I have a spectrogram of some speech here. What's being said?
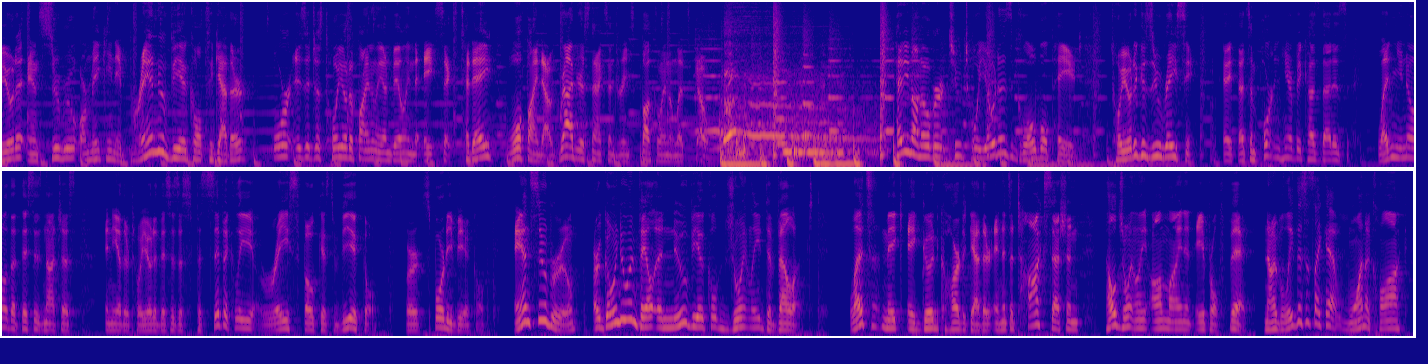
Toyota and Subaru are making a brand new vehicle together? Or is it just Toyota finally unveiling the 86? Today, we'll find out. Grab your snacks and drinks, buckle in, and let's go. Heading on over to Toyota's global page, Toyota Gazoo Racing. Okay, that's important here because that is letting you know that this is not just any other Toyota. This is a specifically race-focused vehicle or sporty vehicle. And Subaru are going to unveil a new vehicle jointly developed. Let's make a good car together, and it's a talk session held jointly online on April 5th. Now, I believe this is like at 1 o'clock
